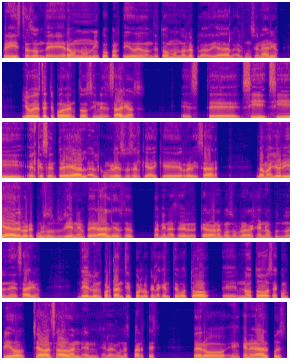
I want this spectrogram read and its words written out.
priistas donde era un único partido y donde todo el mundo le aplaudía al, al funcionario. Yo veo este tipo de eventos innecesarios. Este, sí, sí, el que se entrega al, Congreso es el que hay que revisar. La mayoría de los recursos pues, vienen federales, o sea, también hacer caravana con sombrero ajeno pues no es necesario de lo importante y por lo que la gente votó, eh, no todo se ha cumplido. Se ha avanzado en, en- en algunas partes, pero en general, pues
